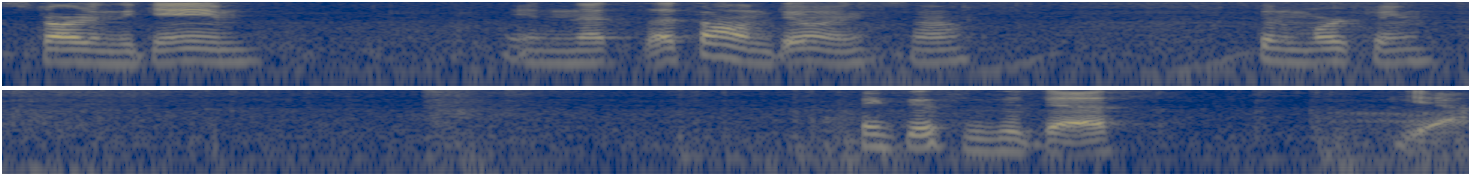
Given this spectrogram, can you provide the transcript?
starting the game, and that's that's all I'm doing. So, it's been working. I think this is a death. Yeah.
